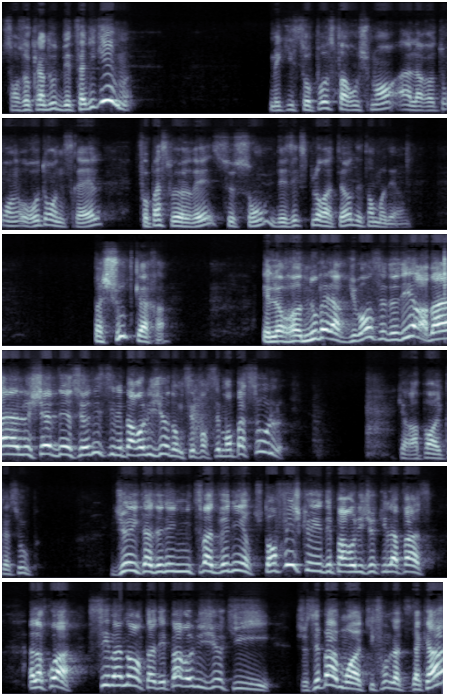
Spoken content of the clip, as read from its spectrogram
sans aucun doute des tzadikim, mais qui s'opposent farouchement au retour en Israël. Il ne faut pas se leurrer, ce sont des explorateurs des temps modernes. Pas shoot kacha. Et leur nouvel argument, c'est de dire ah ben, le chef des sionistes, il n'est pas religieux, donc c'est forcément pas soul. Quel rapport avec la soupe Dieu, il t'a donné une mitzvah de venir. Tu t'en fiches qu'il y ait des pas religieux qui la fassent. Alors quoi Si maintenant, tu as des pas religieux qui, je ne sais pas moi, qui font de la tzedaka,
